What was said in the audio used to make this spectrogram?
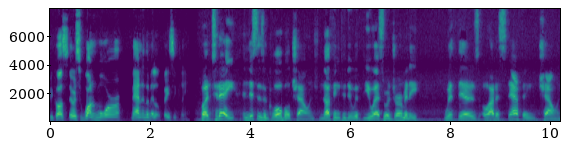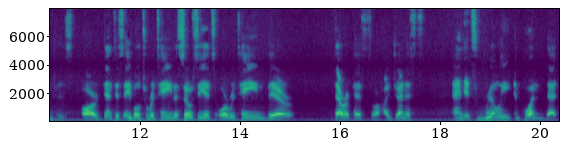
because there is one more man in the middle, basically. But today, and this is a global challenge, nothing to do with US or Germany, with there's a lot of staffing challenges. Are dentists able to retain associates or retain their therapists or hygienists? And it's really important that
